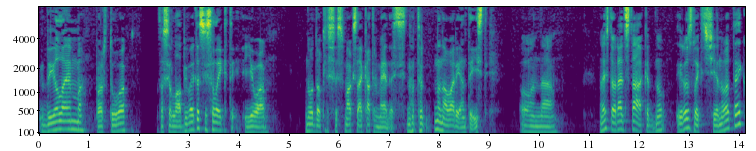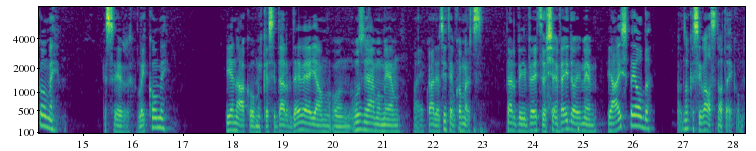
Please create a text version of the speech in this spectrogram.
dilemma par to, tas ir labi vai tas ir slikti, jo nodokļus es maksāju katru mēnesi. Nu, tur nu, nav varianti īsti. Un, uh, nu, es to redzu tā, ka nu, ir uzlikti šie noteikumi, kas ir likumi, ienākumi, kas ir darba devējiem un uzņēmumiem vai kādiem citiem komerces darbību veicošiem veidojumiem jāizpilda, nu, kas ir valsts noteikumi.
